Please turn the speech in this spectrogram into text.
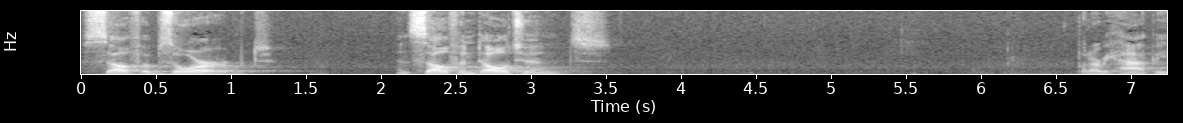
self absorbed, and self indulgent. But are we happy?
